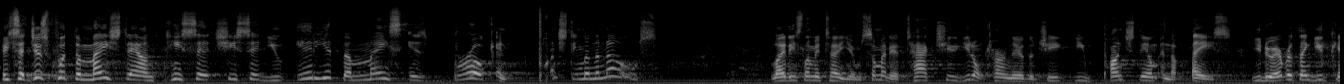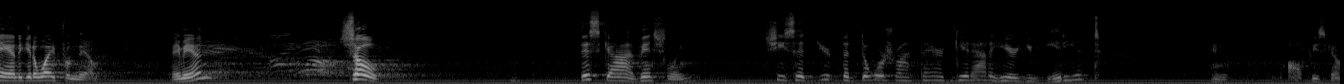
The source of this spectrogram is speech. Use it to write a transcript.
He said, just put the mace down. He said, she said, you idiot, the mace is broke and punched him in the nose. Ladies, let me tell you, when somebody attacks you, you don't turn the other cheek, you punch them in the face. You do everything you can to get away from them. Amen? So, this guy eventually, she said, The door's right there. Get out of here, you idiot. And off he's gone.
